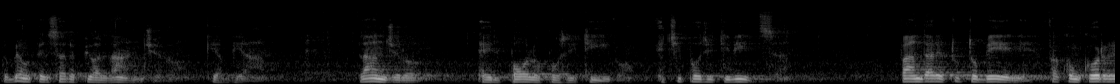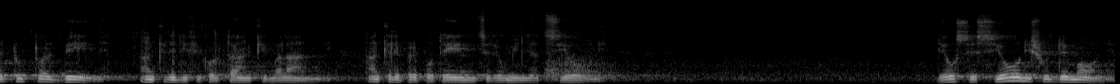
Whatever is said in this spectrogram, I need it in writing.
dobbiamo pensare più all'angelo che abbiamo. L'angelo è il polo positivo e ci positivizza, fa andare tutto bene, fa concorrere tutto al bene, anche le difficoltà, anche i malanni, anche le prepotenze, le umiliazioni, le ossessioni sul demonio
